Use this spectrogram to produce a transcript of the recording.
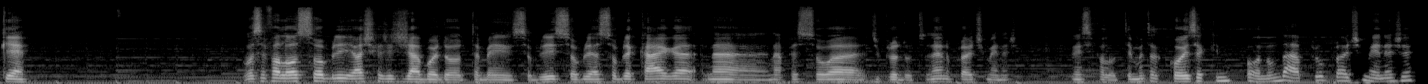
que é você falou sobre, acho que a gente já abordou também sobre isso, sobre a sobrecarga na, na pessoa de produto, né, no Product Manager. Como você falou, tem muita coisa que pô, não dá para o Product Manager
